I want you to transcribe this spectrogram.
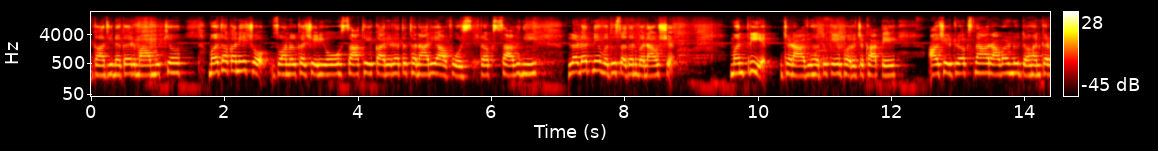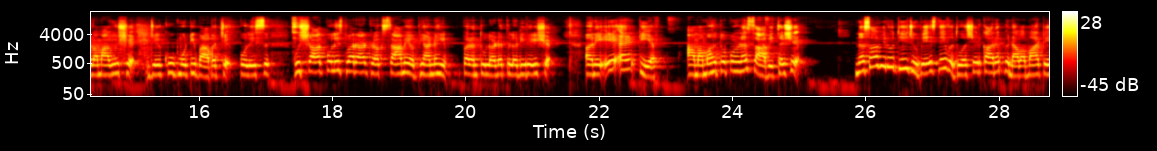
ગાંધીનગરમાં મુખ્ય મથક અને ઝોનલ કચેરીઓ સાથે કાર્યરત થનારી આ ફોર્સ ડ્રગ્સ સાવની લડતને વધુ સઘન બનાવશે. મંત્રીએ જણાવ્યું હતું કે ભરૂચ ખાતે આજે ડ્રગ્સના રાવણનું દહન કરવામાં આવ્યું છે, જે ખૂબ મોટી બાબત છે. પોલીસ, ગુજરાત પોલીસ દ્વારા ડ્રગ્સ સામે અભિયાન નહીં, પરંતુ લડત લડી રહી છે. અને એએનટીએફ આમાં મહત્વપૂર્ણ સાબિત થશે. નશા વિરોધી ઝુંબેશને વધુ અસરકારક બનાવવા માટે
